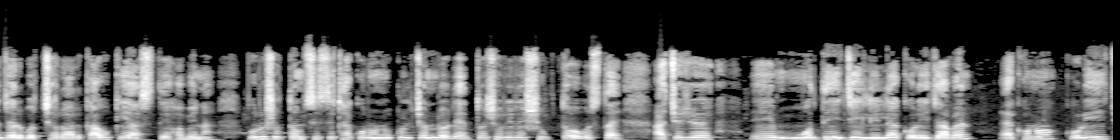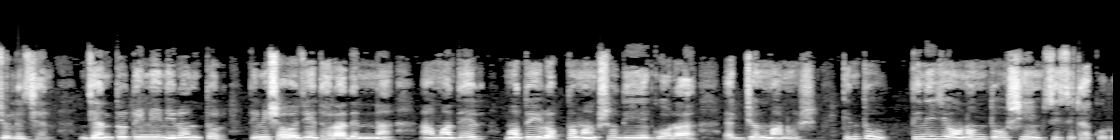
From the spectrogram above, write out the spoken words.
হাজার বছর আর কাউকে আসতে হবে না। পুরুষোত্তম শ্রী ঠাকুর অনুকূলচন্দ্র এত শরীরে সুপ্ত অবস্থায় আচার্য এর মধ্যে যে লীলা করে যাবেন এখনও করেই চলেছেন। জ্যান্ত তিনি নিরন্তর, তিনি সহজে ধরা দেন না। আমাদের মতোই রক্ত মাংস দিয়ে গড়া একজন মানুষ। কিন্তু তিনি যে অনন্ত অসীম শ্রী ঠাকুর,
